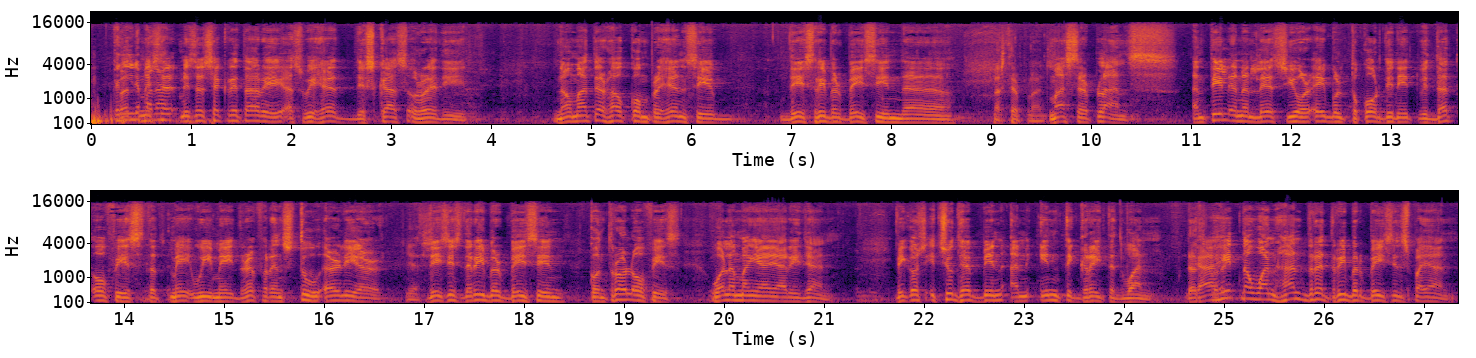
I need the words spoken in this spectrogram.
But Mr. Mr. Secretary, as we had discussed already, no matter how comprehensive this river basin uh, Master plans. master plans, until and unless you are able to coordinate with that office that may, we made reference to earlier, Yes. this is the River Basin Control Office, walang mangyayari dyan. Because it should have been an integrated one. That's Kahit na 100 river basins pa yan,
